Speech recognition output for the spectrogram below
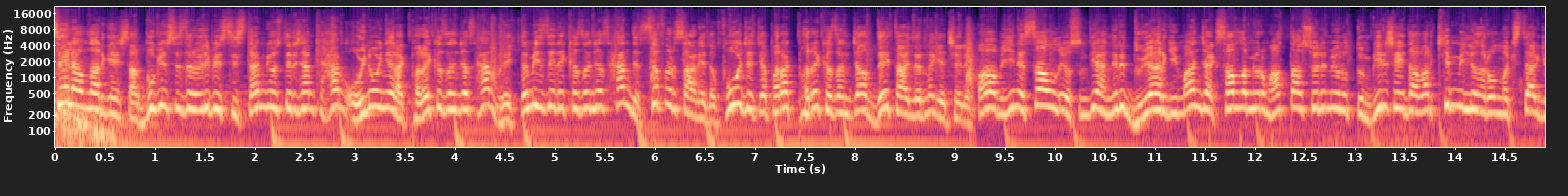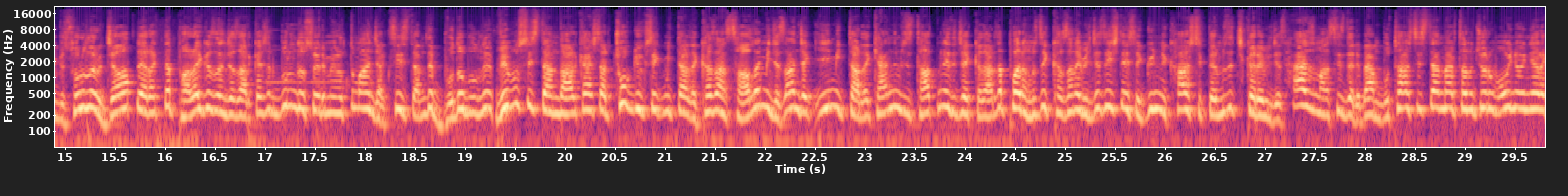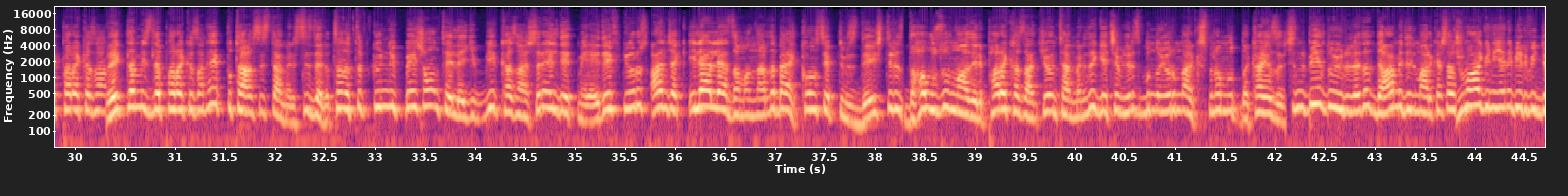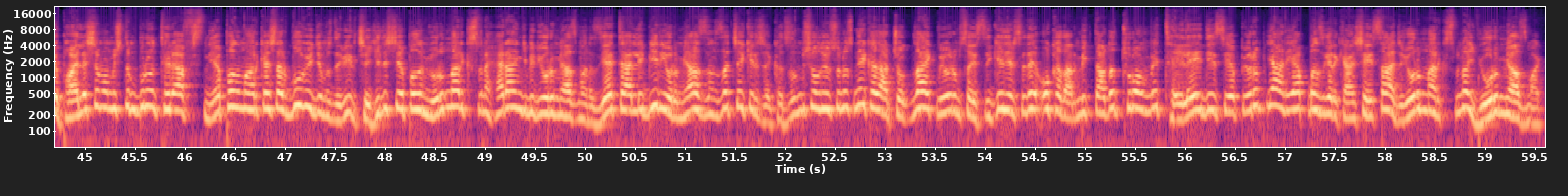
Selamlar gençler. Bugün sizlere öyle bir sistem göstereceğim ki hem oyun oynayarak para kazanacağız, hem reklam izleyerek kazanacağız, hem de 0 saniyede focet yaparak para kazanacağız detaylarına geçelim. Abi yine sallıyorsun diyenleri duyar gibiyim ancak sallamıyorum. Hatta söylemeyi unuttum. Bir şey daha var. Kim milyoner olmak ister gibi soruları cevaplayarak da para kazanacağız arkadaşlar. Bunu da söylemeyi unuttum ancak sistemde bu da bulunuyor. Ve bu sistemde arkadaşlar çok yüksek miktarda kazanç sağlamayacağız ancak iyi miktarda kendimizi tatmin edecek kadar da paramızı kazanabileceğiz. İşte ise günlük harçlıklarımızı çıkarabileceğiz. Her zaman sizlere ben bu tarz sistemler tanıtıyorum. Oyun oynayarak para kazan, reklam izle para kazan hep bu tarz sistemleri sizlere tanıtıp günlük 5-10 TL gibi bir kazançları elde etmeyi hedefliyoruz. Ancak ilerleyen zamanlarda belki konseptimizi değiştiririz. Daha uzun vadeli para kazanç yöntemlerine de geçebiliriz. Bunu da yorumlar kısmına mutlaka yazın. Şimdi bir duyuruyla da devam edelim arkadaşlar. Cuma günü yeni bir video paylaşamamıştım. Bunun telafisini yapalım arkadaşlar. Bu videomuzda bir çekiliş yapalım. Yorumlar kısmına herhangi bir yorum yazmanız yeterli. Bir yorum yazdığınızda çekilişe katılmış oluyorsunuz. Ne kadar çok like ve yorum sayısı gelirse de o kadar miktarda Tron ve TL hediyesi yapıyorum. Yani yapmanız gereken şey sadece yorumlar kısmına yorum yazmak.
